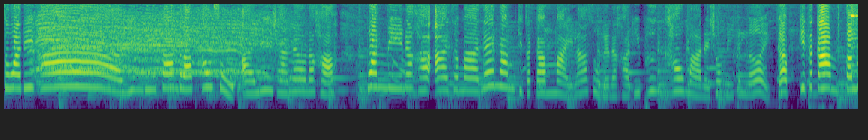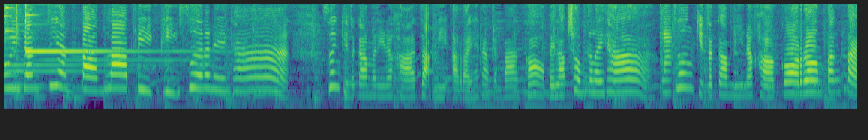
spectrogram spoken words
สวัสดีค่ะ ยินดีต้อนรับเข้าสู่ไอรีชาแนลนะคะ วันนี้นะคะอายจะมาแนะนำกิจกรรมใหม่ล่าสุดเลยนะคะ ที่เพิ่งเข้ามาในช่วงนี้กันเลย กับกิจกรรมตะลุยดันเจียนตามล่าปีกผีเสื้อนั่นเองค่ะ ซึ่งกิจกรรมวันนี้นะคะ จะมีอะไรให้ทำกันบ้างก็ไปรับชมกันเลยค่ะ ซึ่งกิจกรรมนี้นะคะ ก็เริ่มตั้งแต่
